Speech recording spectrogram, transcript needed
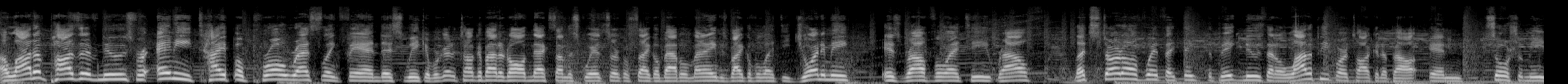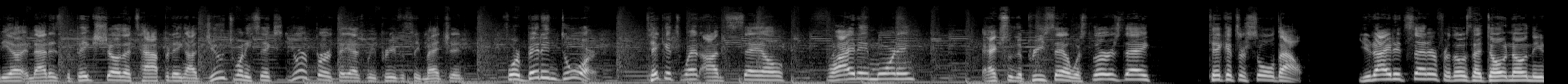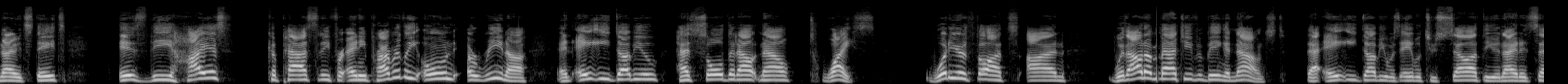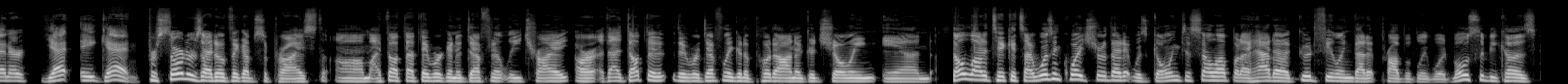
A lot of positive news for any type of pro wrestling fan this week, and we're going to talk about it all next on the Squared Circle Psycho Babble. My name is Michael Valenti. Joining me is Ralph Valenti. Ralph, let's start off with, I think, the big news that a lot of people are talking about in social media, and that is the big show that's happening on June 26th, your birthday, as we previously mentioned, Forbidden Door. Tickets went on sale Friday morning. Actually, the pre sale was Thursday. Tickets are sold out. United Center, for those that don't know in the United States, is the highest capacity for any privately owned arena, and AEW has sold it out now twice. What are your thoughts on, without a match even being announced, that AEW was able to sell out the United Center yet again. For starters, I don't think I'm surprised. Um, I thought that they were going to definitely try, or I thought that they were definitely going to put on a good showing and sell a lot of tickets. I wasn't quite sure that it was going to sell out, but I had a good feeling that it probably would, mostly because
